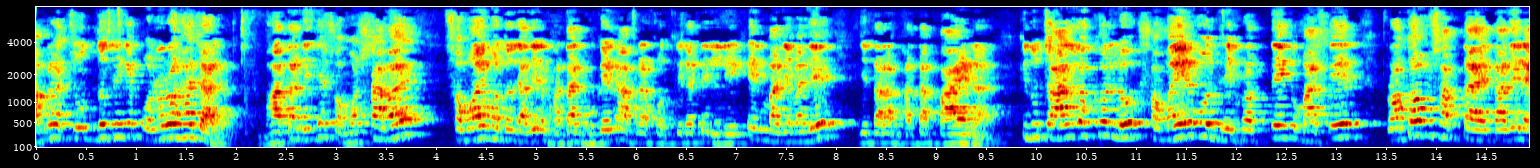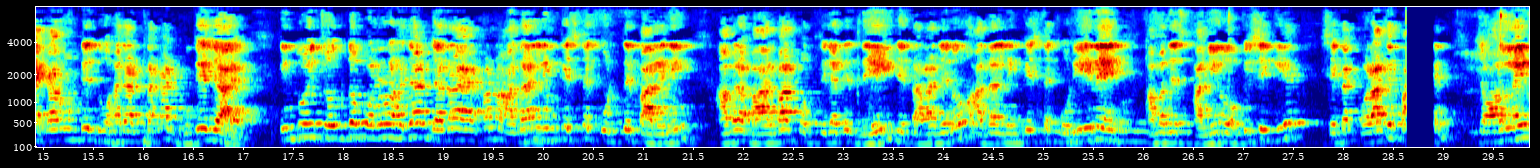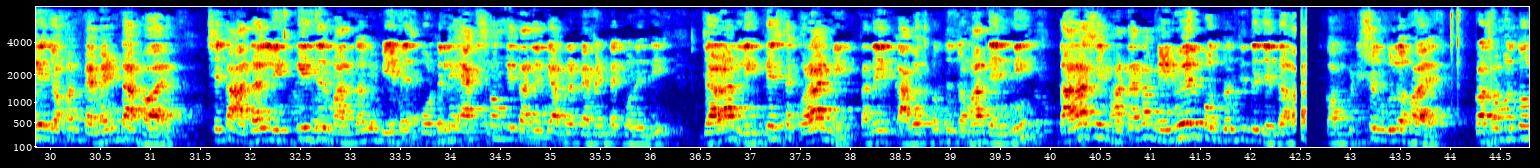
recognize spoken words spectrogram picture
আমরা চোদ্দ থেকে পনেরো হাজার ভাতা দিতে সমস্যা হয়। সময় মতো যাদের ভাতা ঢুকে না, আপনার পত্রিকাতে লেখেন মাঝে মাঝে যে তারা ভাতা পায় না। কিন্তু চার লক্ষ লোক সময়ের মধ্যে প্রত্যেক মাসের প্রথম সপ্তাহে তাদের অ্যাকাউন্টে দু হাজার টাকা ঢুকে যায়। কিন্তু ওই চোদ্দ, পনেরো হাজার যারা এখনও আধার লিঙ্কেজটা করতে পারেনি, আমরা বারবার পত্রিকাতে দেই যে তারা যেন আধার লিঙ্কেজটা করিয়ে নেয় আমাদের স্থানীয় অফিসে গিয়ে সেটা করাতে পারেন। যে অনলাইনে যখন পেমেন্টটা হয়, সেটা আধার লিঙ্কেজের মাধ্যমে বিএমএস পোর্টালে একসঙ্গে তাদেরকে আমরা পেমেন্টটা করে দিই। যারা লিঙ্কেজটা করাননি, তাদের কাগজপত্র জমা দেননি, তারা সেই ভাতাটা ম্যানুয়াল পদ্ধতিতে যেতে হয়। কম্পিটিশনগুলো হয়। প্রথমত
